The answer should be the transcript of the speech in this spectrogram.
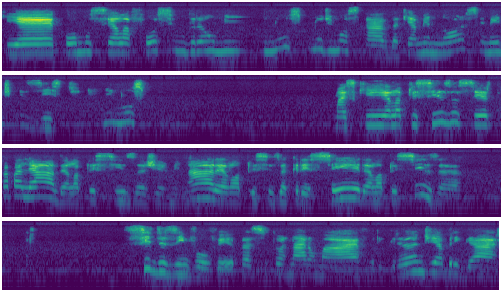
que é como se ela fosse um grão minúsculo de mostarda, que é a menor semente que existe, minúsculo. Mas que ela precisa ser trabalhada, ela precisa germinar, ela precisa crescer, ela precisa se desenvolver para se tornar uma árvore grande e abrigar,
